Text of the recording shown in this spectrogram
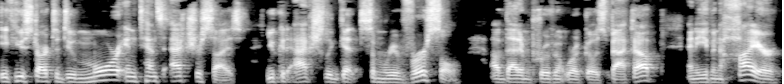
if you start to do more intense exercise, you could actually get some reversal of that improvement where it goes back up and even higher,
